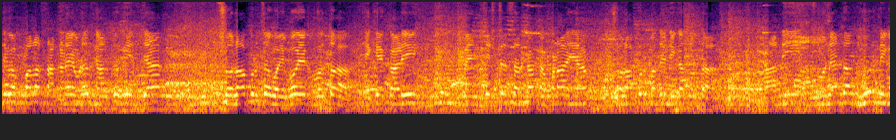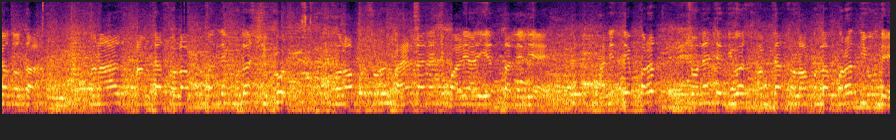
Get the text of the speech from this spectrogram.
गणपती बाप्पाला साकडं एवढंच घालतो की ज्या सोलापूरचं वैभव एक होतं एकेकाळी मॅन्चेस्टरसारखा कपडा ह्या सोलापूरमध्ये निघत होता आणि सोन्याचा धूर निघत होता. पण आज आमच्या सोलापूरमधली मुलं शिकून सोलापूर सोडून बाहेर जाण्याची पाळी येत चाललेली आहे. आणि ते परत सोन्याचे दिवस आमच्या सोलापूरला परत येऊ दे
